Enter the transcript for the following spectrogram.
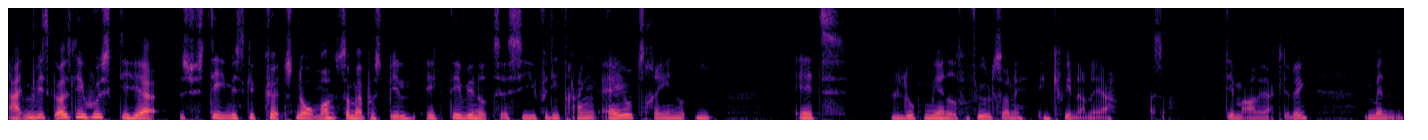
Nej, men vi skal også lige huske de her systemiske kønsnormer, som er på spil. Ikke? Det er vi nødt til at sige, fordi drenge er jo trænet i at lukke mere ned for følelserne, end kvinderne er. Altså, det er meget mærkeligt, ikke? Men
